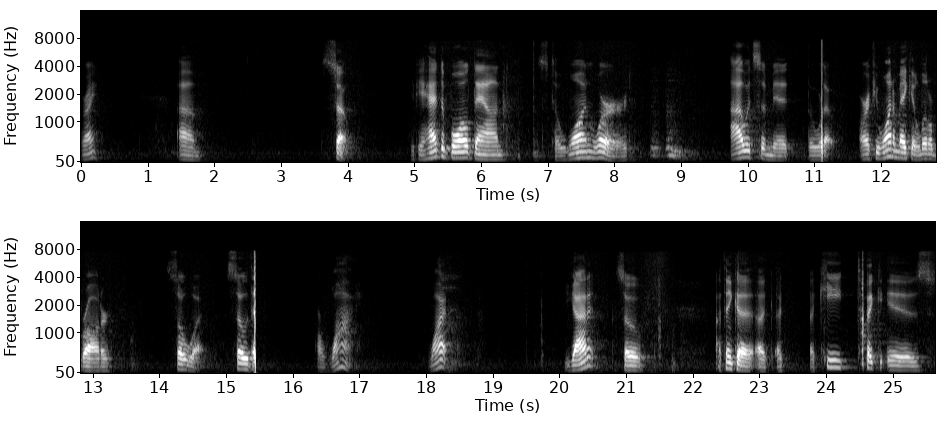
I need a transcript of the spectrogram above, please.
Right? Um, so, if you had to boil down to one word, I would submit the word so. Or if you want to make it a little broader, so what? So that. Or why? Why? You got it? So I think a, a, a key topic is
